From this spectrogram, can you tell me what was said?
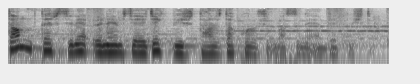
tam tersine önemseyecek bir tarzda konuşulmasını emretmişti.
